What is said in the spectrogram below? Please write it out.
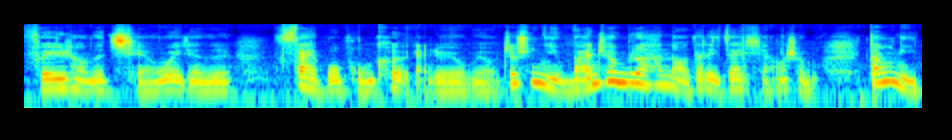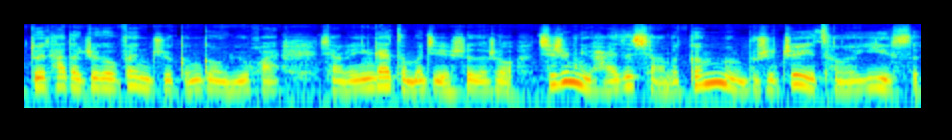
非常的前卫，简直赛博朋克的感觉，有没有？就是你完全不知道她脑袋里在想什么。当你对她的这个问句耿耿于怀，想着应该怎么解释的时候，其实女孩子想的根本不是这一层的意思。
